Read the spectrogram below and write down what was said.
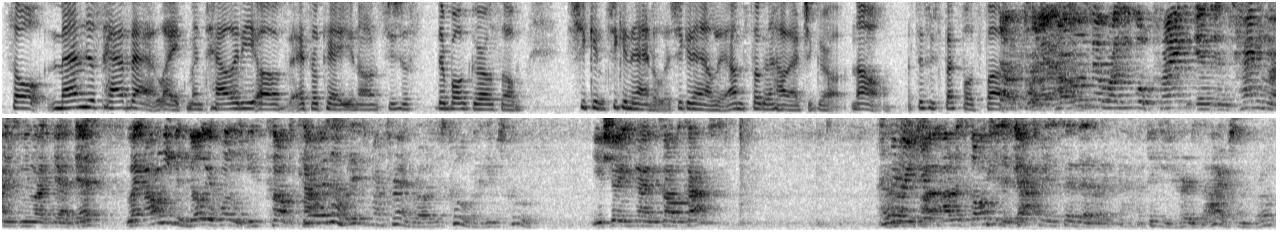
So men just have that like mentality of it's okay, you know, she's just they're both girls, so she can she can handle it. She can handle it. I'm still gonna holler at your girl. No, that's disrespectful as fuck. I don't understand why you go prank and antagonize me like that. That's like I don't even know your homie. You can call the cops. No, no, this is my friend, bro. It's cool. Like, he was cool. You sure he's not gonna call the cops? I mean, like, I, I just thought he just texted me and said that like I think he hurt his eye or something, bro.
